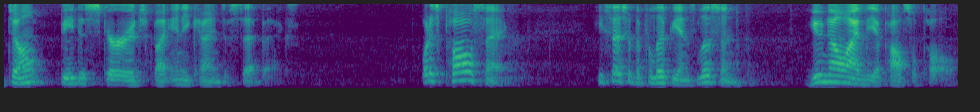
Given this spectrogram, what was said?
Don't be discouraged by any kinds of setbacks. What is Paul saying? He says to the Philippians, Listen, you know I'm the Apostle Paul.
